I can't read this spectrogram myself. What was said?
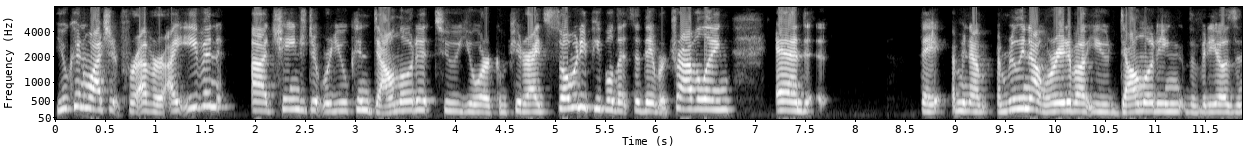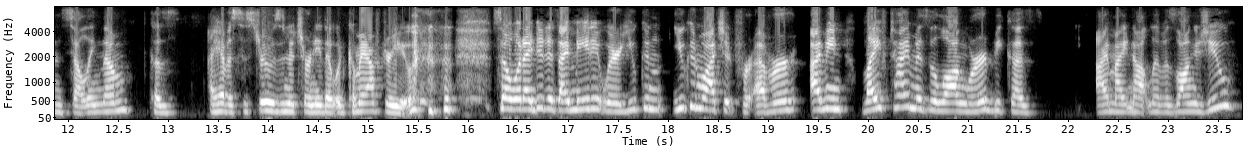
you can watch it forever i even uh, changed it where you can download it to your computer i had so many people that said they were traveling and they i mean i'm, I'm really not worried about you downloading the videos and selling them because i have a sister who's an attorney that would come after you so what i did is i made it where you can you can watch it forever i mean lifetime is a long word because i might not live as long as you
